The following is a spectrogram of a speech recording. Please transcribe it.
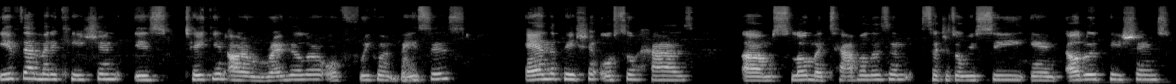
if that medication is taken on a regular or frequent basis, and the patient also has um, slow metabolism, such as what we see in elderly patients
